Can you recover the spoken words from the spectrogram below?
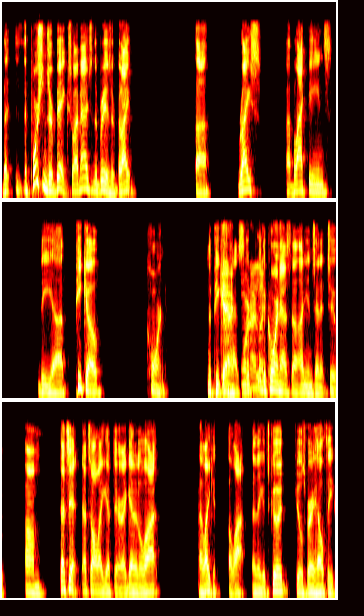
but the portions are big, so I imagine the burritos are. But I, uh, rice, uh, black beans, the uh, pico, corn. The pico yeah, has corn, the, like. the corn has the onions in it too. Um, that's it. That's all I get there. I get it a lot. I like it a lot. I think it's good. Feels very healthy.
